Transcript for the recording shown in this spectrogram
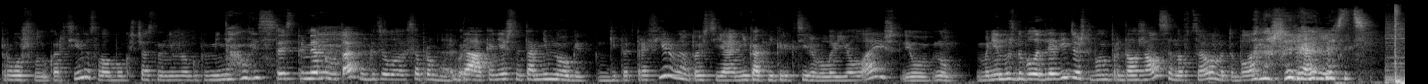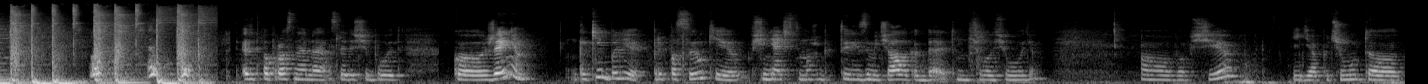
прошлую картину, слава богу, сейчас она немного поменялась. То есть примерно вот так выглядела вся прогулка? Да, конечно, там немного немного гипертрофирована, то есть я никак не корректировала ее лай, ну, мне нужно было для видео, чтобы он продолжался, но в целом это была наша реальность. Этот вопрос, наверное, следующий будет к Жене. Какие были предпосылки в щенячестве? Может быть, ты замечала, когда это началось у Оди? А, вообще, я почему-то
